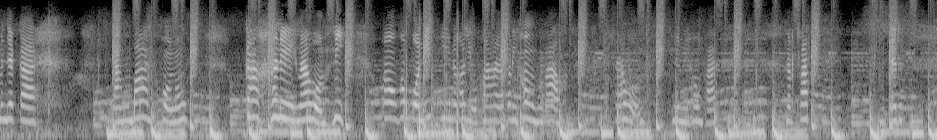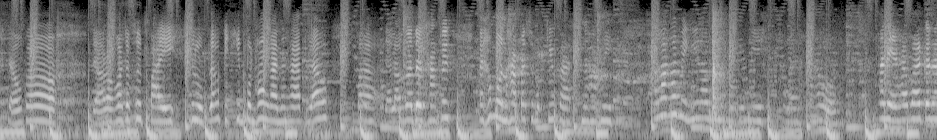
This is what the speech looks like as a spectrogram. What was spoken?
บรรยากาศหลังบ้านของน้องก้าวนั่นเองนะผมนี่ห้องข้างบนนี่นี่แล้วก็อยู่พระแล้วก็นี่ห้องน้องก้าวนะผมนี่มีห้องพระนะครับแล้วก็เดี๋ยวเราก็จะขึ้นไปสรุปแล้วก็ปิดคลิปบนห้องกันนะครับ แล้ว ก็เดี๋ยวเราก็เดินทางขึ้นไปข้างบนนะครับไปสรุปคลิปกันนะครับนี่ข้างล่างก็เป็นอย่างนี้เรามีมีอะไรนะครับผมอันนี้นะครับบ้านก็จะ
